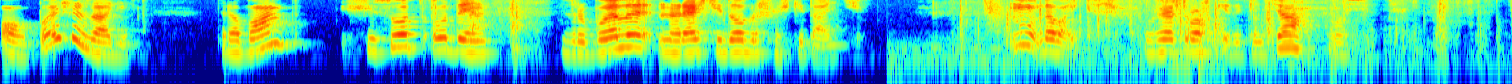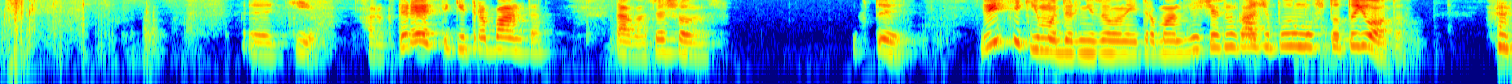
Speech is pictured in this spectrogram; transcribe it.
О, пише ззаді. Трабант 601. Зробили нарешті добре щось китайці. Ну, давайте ж. Вже трошки до кінця. Ось. Е, ці характеристики Трабанта. Так, а це що у нас? Ух ти. Дивіться, який модернізований Трабант. Я, чесно кажучи, подумав, що. В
